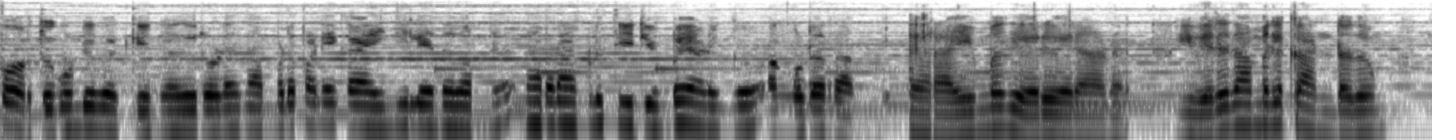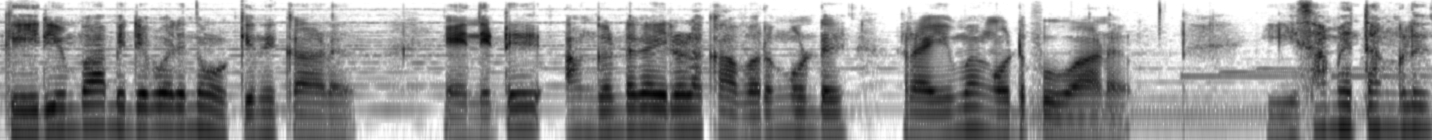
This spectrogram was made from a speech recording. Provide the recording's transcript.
പുറത്തു കൊണ്ട് വെക്കുന്നതിലൂടെ നമ്മുടെ പണി കഴിഞ്ഞില്ല എന്ന് പറഞ്ഞ് നമ്മുടെ അങ്കിൾ തിരുമ്പയാണെങ്കിൽ അങ്ങോട്ട് റൈമ കയറി വരാണ്. ഇവർ തമ്മിൽ കണ്ടതും കീരിയുമ്പാമ്പിന്റെ പോലെ നോക്കി നിൽക്കുകയാണ് എന്നിട്ട് അങ്കിളിന്റെ കയ്യിലുള്ള കവറും കൊണ്ട് റൈമ അങ്ങോട്ട് പോവാണ്. ഈ സമയത്ത് അങ്ങൾ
